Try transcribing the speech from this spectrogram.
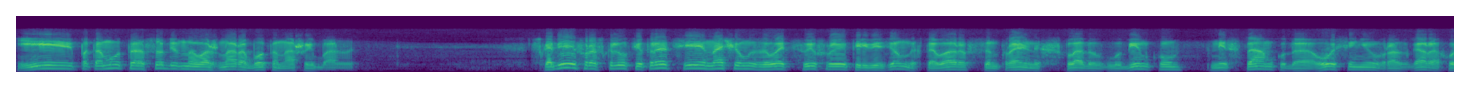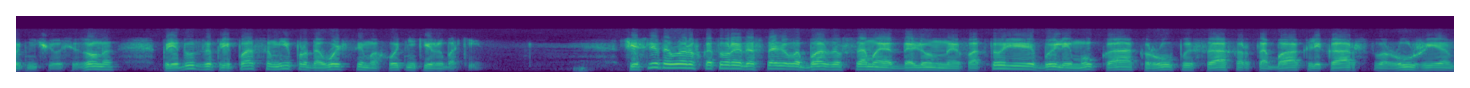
И потому-то особенно важна работа нашей базы. Скобеев раскрыл тетрадь и начал называть цифры перевезенных товаров с центральных складов в глубинку, местам, куда осенью, в разгар охотничьего сезона, придут за припасом и продовольствием охотники и рыбаки. В числе товаров, которые доставила база в самые отдаленные фактории, были мука, крупы, сахар, табак, лекарства, ружья,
